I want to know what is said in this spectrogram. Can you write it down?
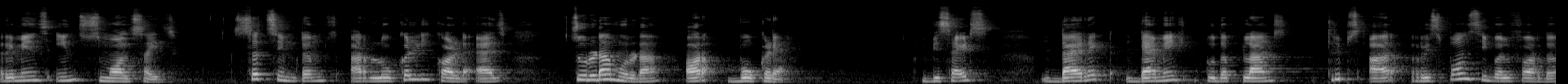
remains in small size. Such symptoms are locally called as churda murda or bokdya. Besides direct damage to the plants thrips are responsible for the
